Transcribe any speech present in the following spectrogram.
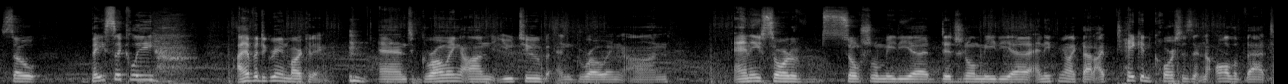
So, basically, I have a degree in marketing, and growing on YouTube and growing on any sort of social media, digital media, anything like that. I've taken courses in all of that,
